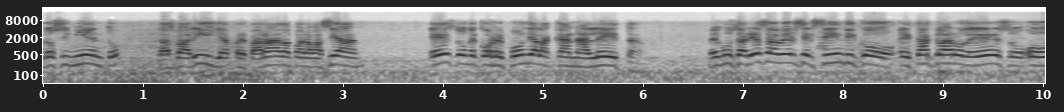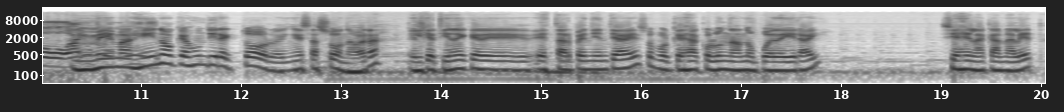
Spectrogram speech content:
los cimientos, las varillas preparadas para vaciar, es donde corresponde a la canaleta. Me gustaría saber si el síndico está claro de eso o hay un Me imagino que es un director en esa zona, ¿verdad? El que tiene que estar pendiente a eso porque esa columna no puede ir ahí. Si es en la canaleta.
